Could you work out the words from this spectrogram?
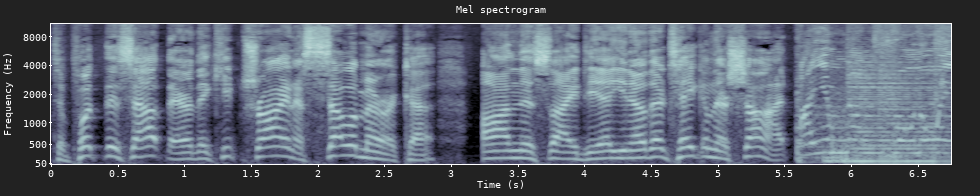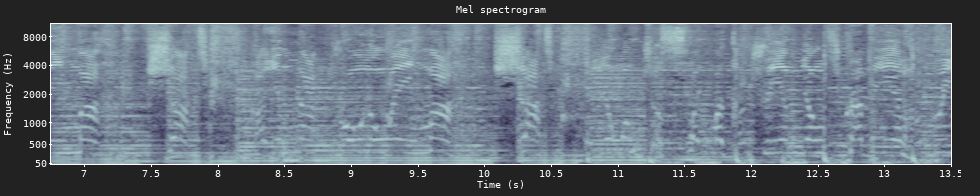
to put this out there. They keep trying to sell America on this idea. You know, they're taking their shot. I am not throwing away my shot. I am not throwing away my shot. Yo, I'm just like my country. I'm young, scrappy, and hungry,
